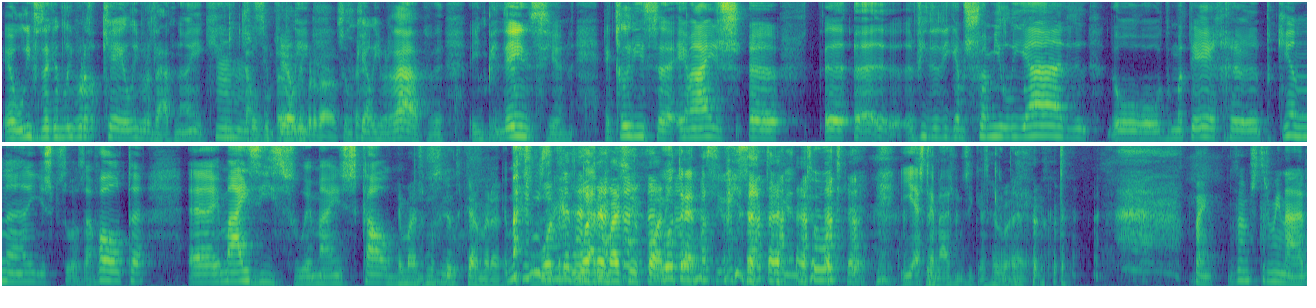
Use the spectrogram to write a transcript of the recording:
é o livro da grande liberdade, que é a liberdade, não é? Que uhum. sobre o que é a liberdade. Sobre o que é a liberdade, a independência. A Clarissa é mais. Uh, a, a, vida, digamos, familiar ou de uma terra pequena e as pessoas à volta. É mais isso, é mais calmo. É mais música de câmara. É mais o música outro, de o outro é mais sinfónica. O outro é mais, exatamente. O outro é. E esta é mais música de câmara. Bem, vamos terminar.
